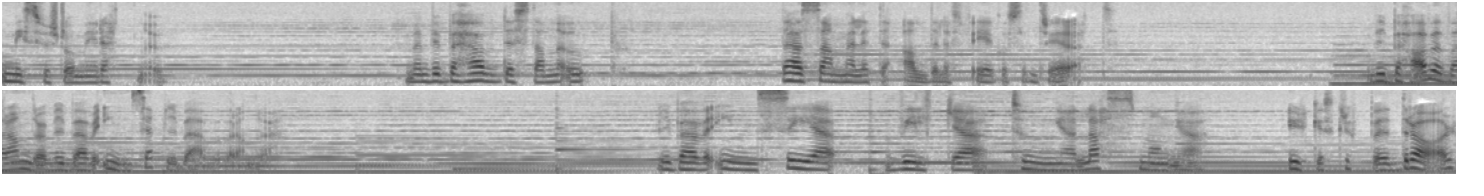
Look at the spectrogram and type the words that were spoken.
Missförstå mig rätt nu. Men vi behövde stanna upp. Det här samhället är alldeles för egocentrerat. Vi behöver varandra och vi behöver inse att vi behöver varandra. Vi behöver inse vilka tunga lass många yrkesgrupper drar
